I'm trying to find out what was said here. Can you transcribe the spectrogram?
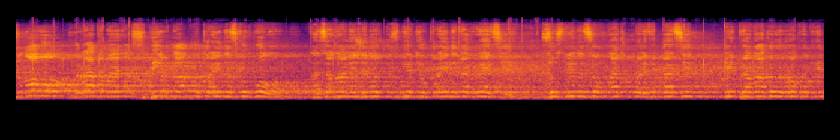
знову гратиме збірна України з футболу. Національні жіночої збірні України та Греції зустрінуться в матчі кваліфікації чемпіонату Європи 2000.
